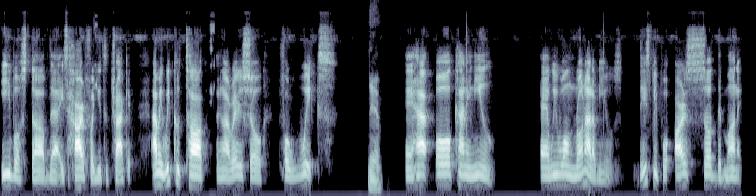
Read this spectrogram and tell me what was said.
evil stuff that it's hard for you to track it. I mean, we could talk in our radio show for weeks Yeah. and have all kind of news, and we won't run out of news. These people are so demonic;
